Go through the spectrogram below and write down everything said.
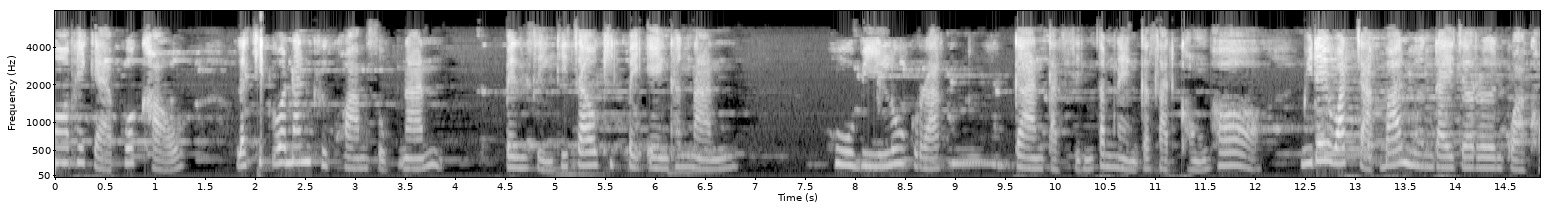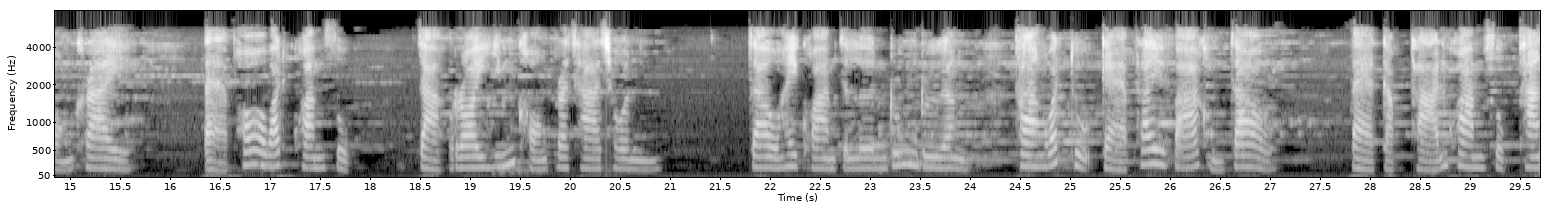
มอบให้แก่พวกเขา และคิดว่านั่นคือความสุขนั้น เป็นสิ่งที่เจ้าคิดไปเองทั้งนั้น ฮูบีลูกรัก การตัดสินตำแหน่งกษัตริย์ของพ่อมิได้วัดจากบ้านเมืองใดเจริญกว่าของใคร แต่พ่อวัดความสุขจากรอยยิ้มของประชาชน เจ้าให้ความเจริญรุ่งเรือง ทางวัตถุแก่ไพร่ฟ้าของเจ้า แต่กับผลานความสุขทาง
